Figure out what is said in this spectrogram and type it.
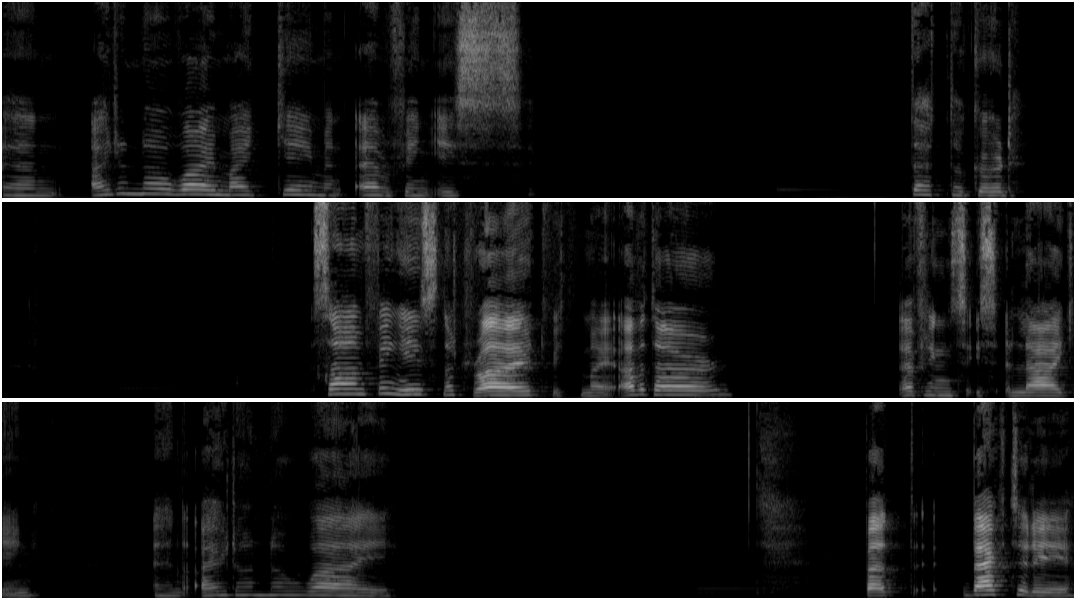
and i don't know why my game and everything is that no good. Something is not right with my avatar. Everything is lagging. And I don't know why. But back to the.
